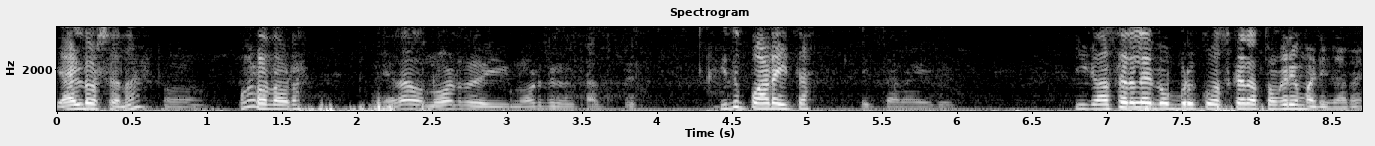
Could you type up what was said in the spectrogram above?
ಎರಡು ವರ್ಷನಾ? ಹ್ಞೂ ಪಾಡದವ್ರ ಏನೋ ನೋಡ್ರಿ ಈಗ ನೋಡಿದ್ರೆ ಇದು ಪಾಡೈತಾ? ಇದು ಚೆನ್ನಾಗಿದೆ. ಈಗ ಹಸರಲೆ ಗೊಬ್ಬರಕ್ಕೋಸ್ಕರ ತೊಗರಿ ಮಾಡಿದ್ದಾರೆ.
